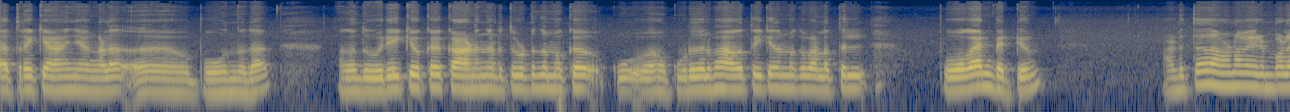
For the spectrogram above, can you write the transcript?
യാത്രയ്ക്കാണ് ഞങ്ങൾ പോകുന്നത്. അങ്ങ് ദൂരേക്കൊക്കെ കാണുന്നിടത്തോട്ട് നമുക്ക് കൂടുതൽ ഭാഗത്തേക്ക് നമുക്ക് വെള്ളത്തിൽ പോകാൻ പറ്റും. അടുത്ത തവണ വരുമ്പോൾ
